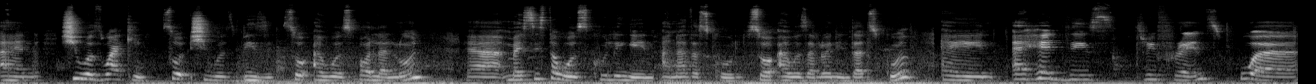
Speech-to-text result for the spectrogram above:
and she was working, so she was busy. So I was all alone. Uh, my sister was schooling in another school, so I was alone in that school. And I had these three friends who were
